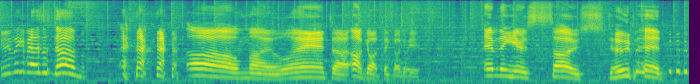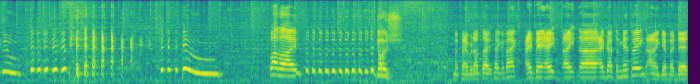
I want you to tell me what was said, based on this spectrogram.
You think about it, this is dumb. oh my lanta! Oh god, thank god you're here. Everything here is so stupid. Bye bye. Gosh. My favorite update. Take it back. Eight, eight, eight, uh, eight Raptor Mithrix. I don't care about that.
